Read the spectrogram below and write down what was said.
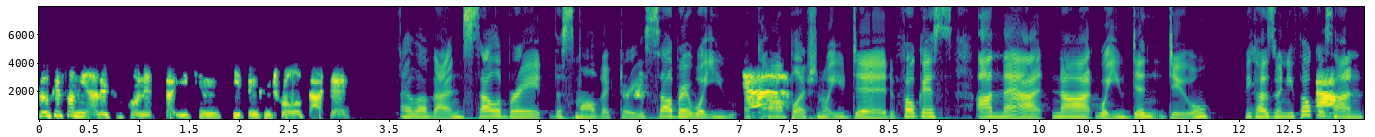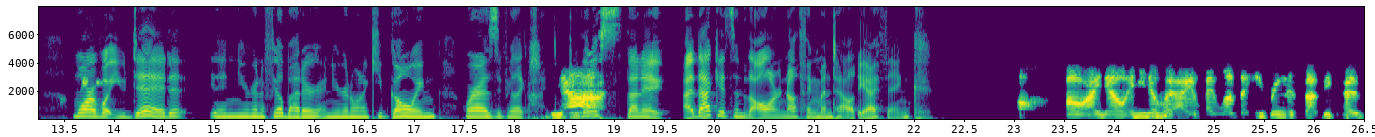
Focus on the other components that you can keep in control of that day. I love that. And celebrate the small victories. Celebrate what you yeah. accomplished and what you did. Focus on that, not what you didn't do. Because when you focus yeah. on more of what you did, then you're going to feel better and you're going to want to keep going. Whereas if you're like, oh, I yeah. do this, then it uh, that gets into the all or nothing mentality, I think. Oh, oh, I know. And you know what? I, I love that you bring this up because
